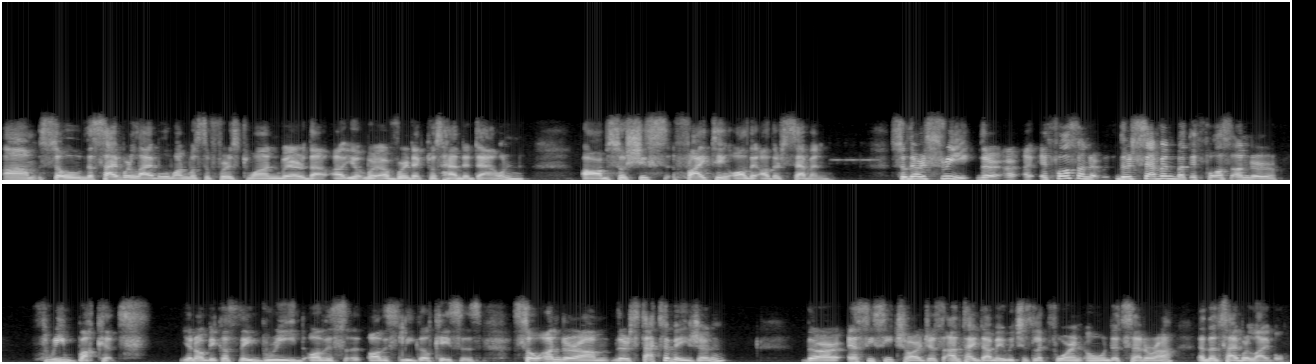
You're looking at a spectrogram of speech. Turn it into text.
Um, so the cyber libel one was the first one where the uh, where a verdict was handed down. Um, so she's fighting all the other seven. So there are three. There, uh, uh, it falls under. There's seven, but it falls under three buckets. You know, because they breed all this, uh, all these legal cases. So under um, there's tax evasion. There are SEC charges, anti-dummy, which is like foreign owned, etc., and then cyber libel.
